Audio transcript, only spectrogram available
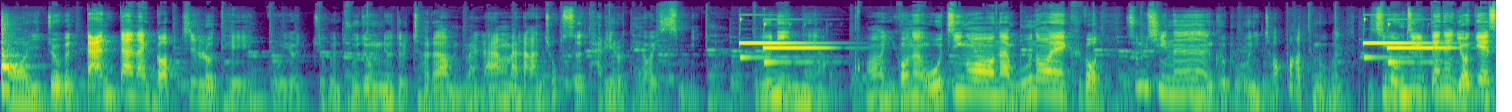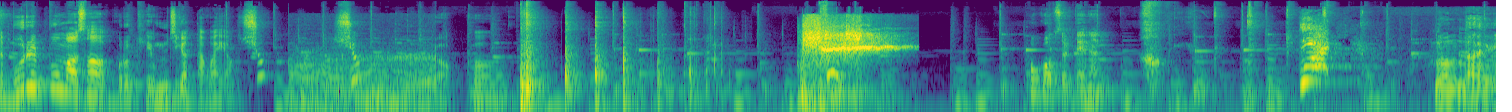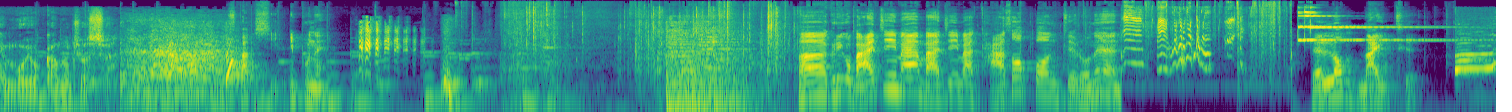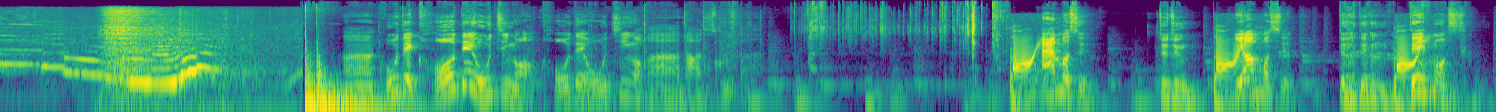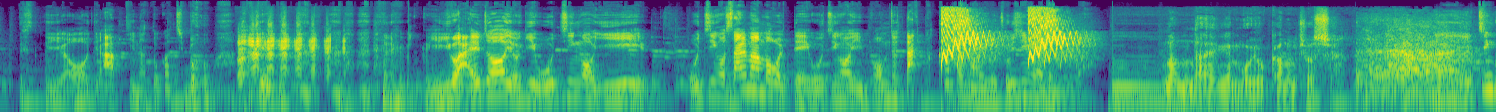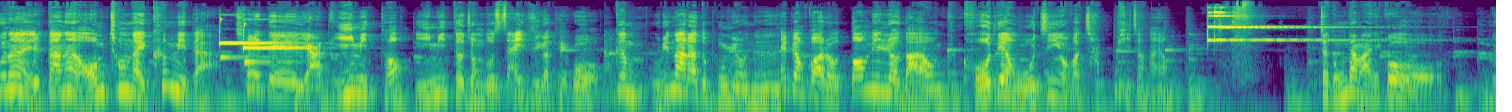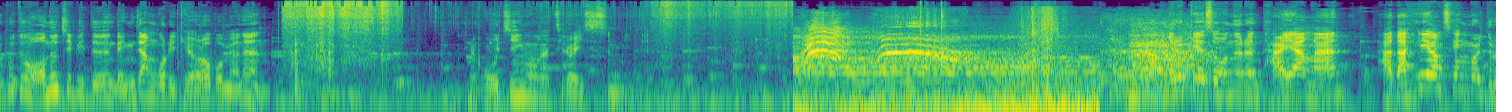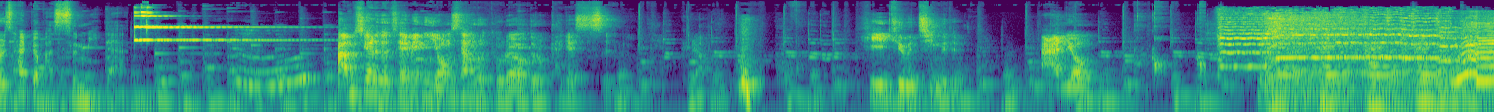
어 이쪽은 단단한 껍질로 되어 있고 이쪽은 두 종류들처럼 말랑말랑한 촉수 다리로 되어 있습니다. 눈이 있네요. 어 이거는 오징어나 문어의 그거 숨쉬는 그 부분 있죠? 혓바 같은 부분. 이 친구 움직일 때는 여기에서 물을 뿜어서 그렇게 움직였다고 해요. 슉슉! 그렇고. 호구 없을 때는 넌 나에게 모욕감을 줬어. 박씨 이쁘네. 아 그리고 마지막 마지막 다섯 번째로는 벨럼 나이트. 아 고대 거대 오징어 거대 오징어가 나왔습니다. 앞모습 두둥 옆모습 두둥 뒷모습 이게 어디 앞뒤나 똑같이 뭐 이거 알죠? 여기 오징어 잎 오징어 삶아 먹을 때 오징어 잎 엄청 딱딱하잖아요. 이거 조심해야 됩니다. 넌 나에게 모욕감을 줬어. 아, 이 친구는 일단은 엄청나게 큽니다. 최대 약 2m, 2m 정도 사이즈가 되고 가끔 우리나라도 보면은 해변가로 떠밀려 나온 그 거대한 오징어가 잡히잖아요. 진짜 농담 아니고 누구든 어느 집이든 냉장고를 이렇게 열어보면은 오징어가 들어 있습니다. 음, 이렇게 해서 오늘은 다양한 바다 해양 생물들을 살펴봤습니다. 다음 시간에도 재밌는 영상으로 돌아오도록 하겠습니다. 그럼 히튜브 친구들 안녕. Woo!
